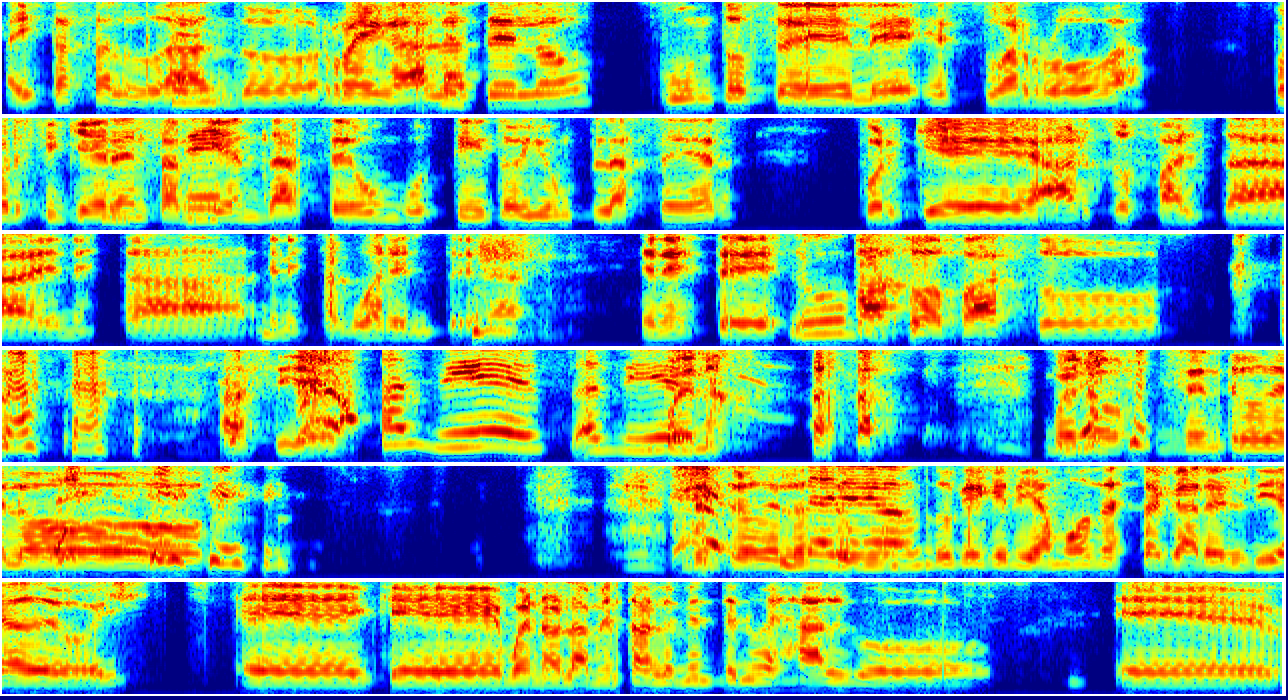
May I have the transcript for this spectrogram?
Ahí está saludando. Regálatelo .cl es su arroba, por si quieren también darse un gustito y un placer, porque harto falta en esta, en esta cuarentena, en este paso a paso. así es. Así es, así es. Bueno, bueno dentro de lo dentro de lo segundo que queríamos destacar el día de hoy, eh, que bueno, lamentablemente no es algo eh,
